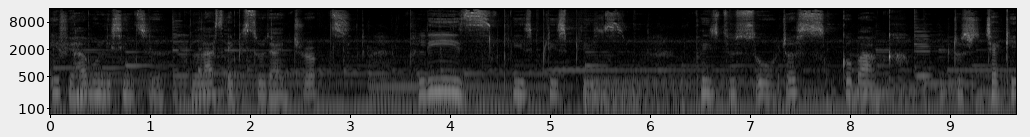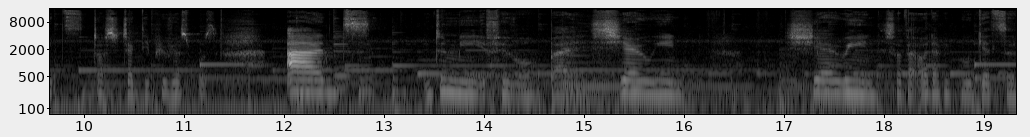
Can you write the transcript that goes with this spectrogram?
if you haven't listened to the last episode I dropped, please, please, please, please, please do so. Just go back, just check it, just check the previous post, and do me a favor by sharing, sharing so that other people get to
